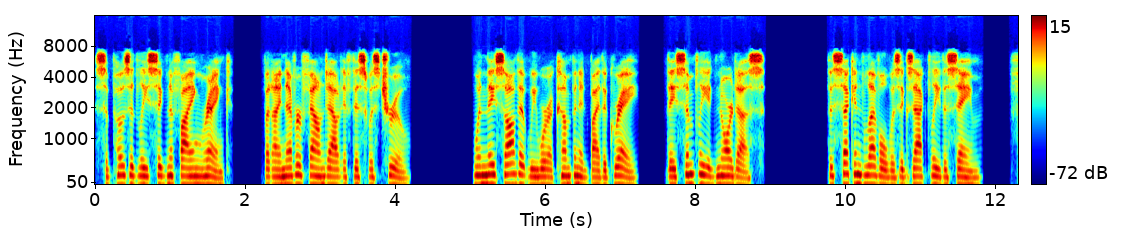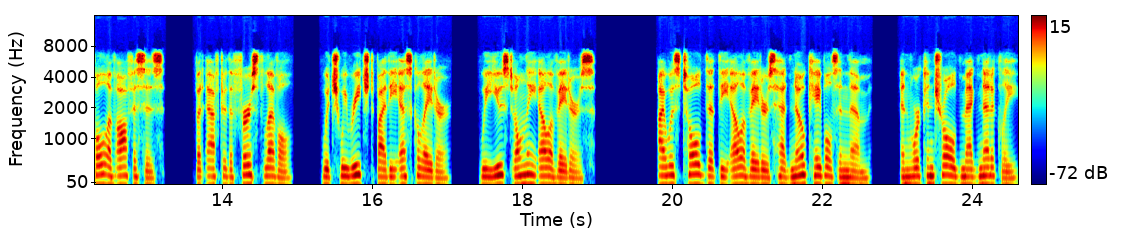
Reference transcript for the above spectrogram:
supposedly signifying rank, but I never found out if this was true. When they saw that we were accompanied by the grey, they simply ignored us. The second level was exactly the same, full of offices, but after the first level, which we reached by the escalator, we used only elevators. I was told that the elevators had no cables in them, and were controlled magnetically,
